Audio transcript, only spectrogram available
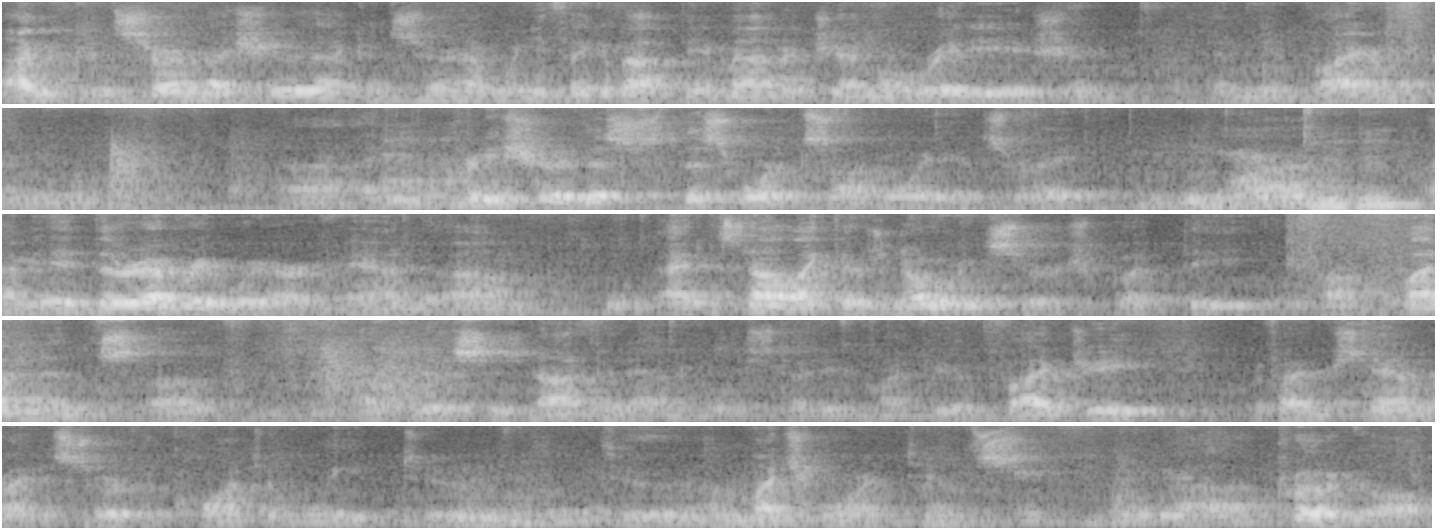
I'm concerned, I share that concern. Uh, When you think about the amount of general radiation in the environment, I mean, uh, I'm pretty sure this, this works on waves, right? Uh, I mean, they're everywhere, and um, and it's not like there's no research, but the abundance of, of this has not been adequately studied, in my view. And 5G, if I understand right, is sort of a quantum leap to, to a much more intense uh, protocol.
